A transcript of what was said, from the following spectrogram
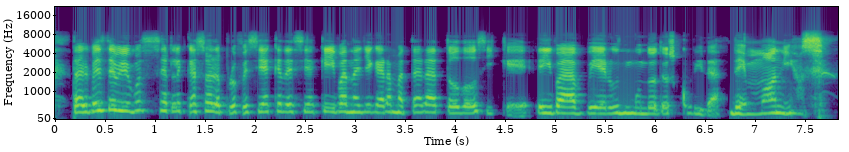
tal vez debíamos hacerle caso a la profecía que decía que iban a llegar a matar a todos y que iba a haber un mundo de oscuridad. Demonios.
